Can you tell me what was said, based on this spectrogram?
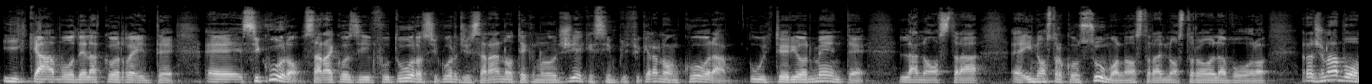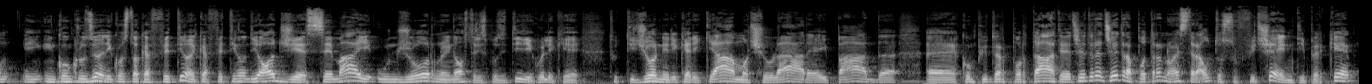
il cavo della corrente. Eh, sicuro sarà così in futuro, sicuro ci saranno tecnologie che semplificheranno ancora ulteriormente nostra, eh, il nostro consumo, nostra, il nostro lavoro. Ragionavo in, in conclusione di questo caffettino, il caffettino di oggi, e se mai un giorno i nostri dispositivi dispositivi, quelli che tutti i giorni ricarichiamo, cellulare, iPad, eh, computer portatili, eccetera, eccetera, potranno essere autosufficienti perché...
